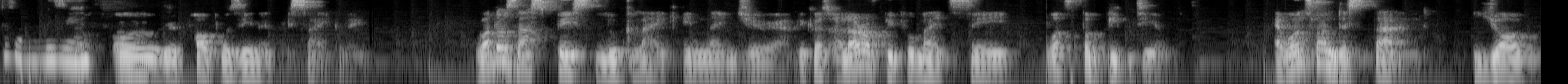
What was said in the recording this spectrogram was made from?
That's amazing. All repurposing and recycling. What does that space look like in Nigeria? Because a lot of people might say, what's the big deal? I want to understand your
